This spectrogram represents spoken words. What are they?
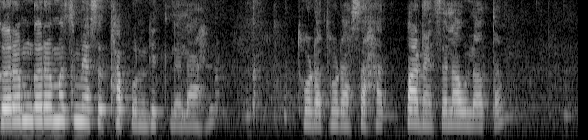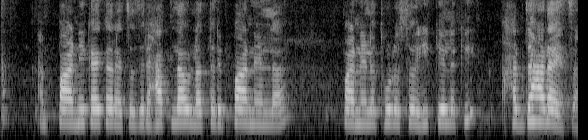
गरम गरमच मी असं थापून घेतलेलं आहे. थोडा थोडा असा हात पाण्याचा लावला होता. आणि पाणी काय करायचं? जरी हात लावला तरी पाण्याला पाण्याला थोडंसं हे केलं की हात झाडायचा.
